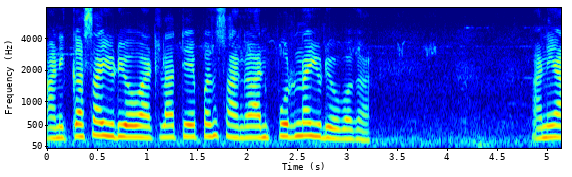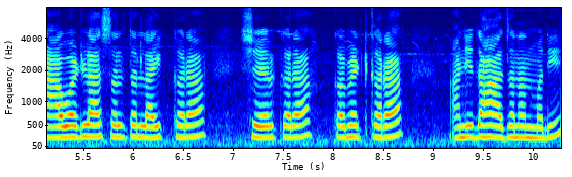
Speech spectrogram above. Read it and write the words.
आणि कसा व्हिडिओ वाटला ते पण सांगा आणि पूर्ण व्हिडिओ बघा. आणि आवडला असेल तर लाईक करा शेअर करा कमेंट करा आणि दहा जणांमध्ये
